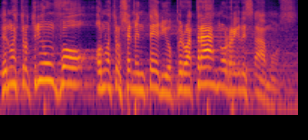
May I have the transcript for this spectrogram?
de nuestro triunfo o nuestro cementerio, pero atrás nos regresamos.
